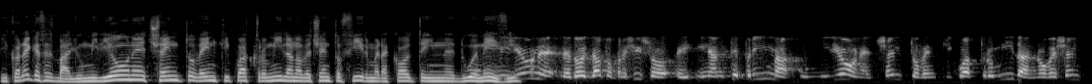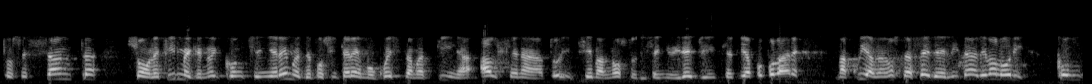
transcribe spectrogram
Mi corregga se sbaglio, 1.124.900 firme raccolte in due mesi? Un milione, le do il dato preciso, in anteprima 1.124.960 sono le firme che noi consegneremo e depositeremo questa mattina al Senato insieme al nostro disegno di legge iniziativa popolare, ma qui alla nostra sede dell'Italia dei Valori continua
